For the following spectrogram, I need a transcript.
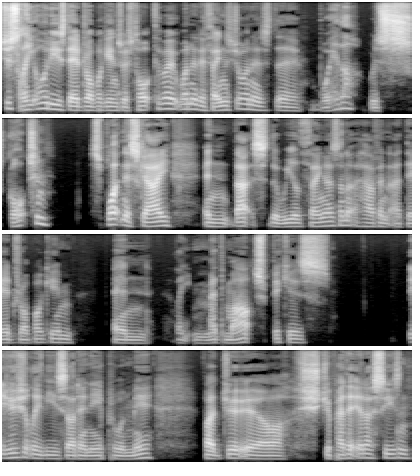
just like all these dead rubber games we've talked about, one of the things, John, is the weather was scorching, splitting the sky. And that's the weird thing, isn't it? Having a dead rubber game in like mid March because usually these are in April and May. But due to our stupidity this season,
